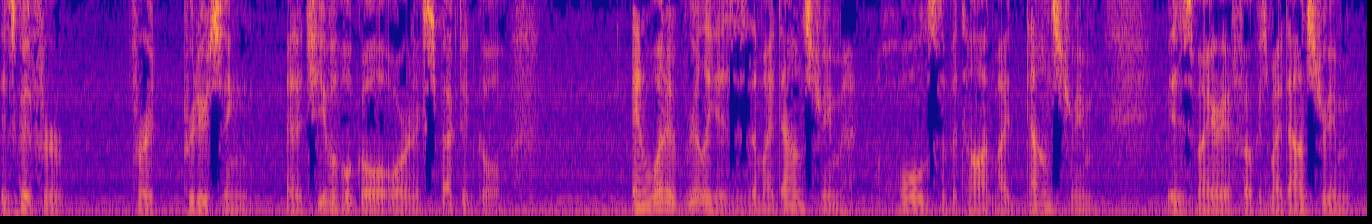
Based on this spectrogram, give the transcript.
is good for for producing an achievable goal or an expected goal. And what it really is is that my downstream holds the baton. My downstream is my area of focus. My downstream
